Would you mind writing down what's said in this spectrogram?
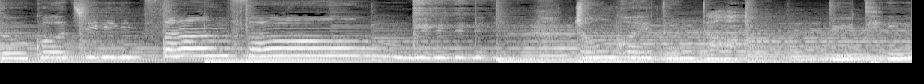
走过几番风雨，终会等到雨停，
